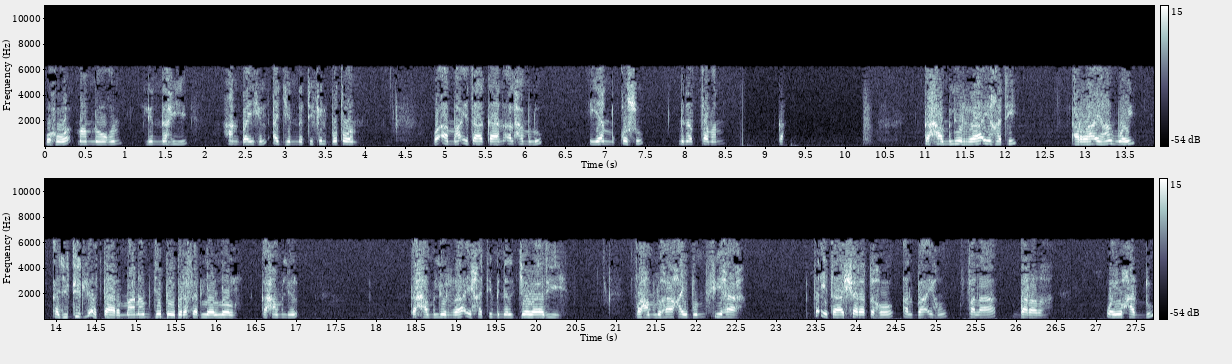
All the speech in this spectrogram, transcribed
وهو ممنوع للنهي عن بيع الأجنة في البطون وأما إذا كان الحمل ينقص من الثمن كحمل الرائحة الرائحة موي أجتيد الأتار ما نام جبه برفت لول لول كحمل كحمل الرائحة من الجواري فحملها خيب فيها فإذا شرطه البائع فلا ضرر ويحد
